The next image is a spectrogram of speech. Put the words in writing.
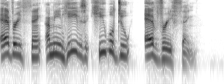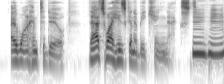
everything. I mean, he's he will do everything I want him to do. That's why he's going to be king next. Mm-hmm.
